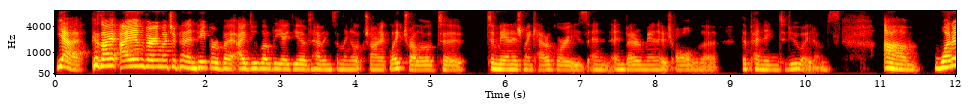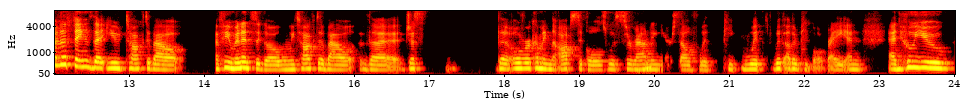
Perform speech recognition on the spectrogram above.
yeah, because I I am very much a pen and paper, but I do love the idea of having something electronic like Trello to to manage my categories and and better manage all the the pending to do items. Um, one of the things that you talked about a few minutes ago when we talked about the just the overcoming the obstacles was mm-hmm. surrounding mm-hmm. yourself with people with with other people right and and who you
